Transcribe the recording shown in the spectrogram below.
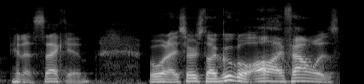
in a second, but when I searched on Google, all I found was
